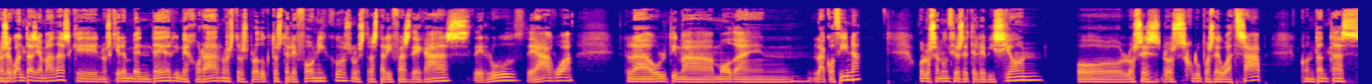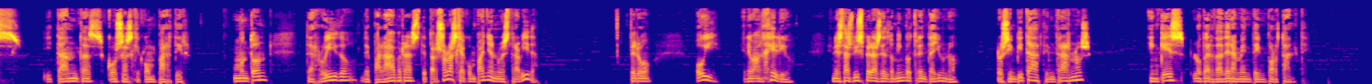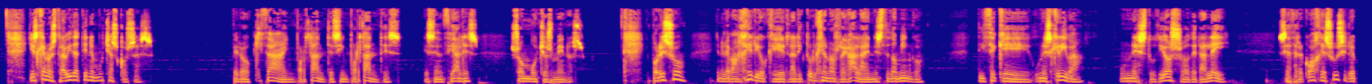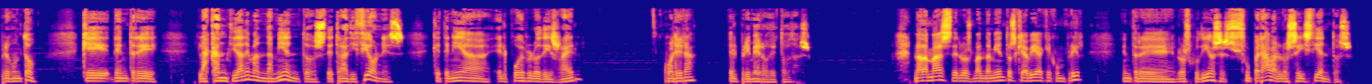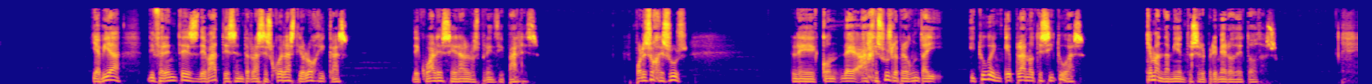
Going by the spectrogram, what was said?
No sé cuántas llamadas que nos quieren vender y mejorar nuestros productos telefónicos, nuestras tarifas de gas, de luz, de agua, la última moda en la cocina, o los anuncios de televisión, o los, los grupos de WhatsApp, con tantas y tantas cosas que compartir. Un montón de ruido, de palabras, de personas que acompañan nuestra vida. Pero hoy el Evangelio, en estas vísperas del domingo 31, nos invita a centrarnos en qué es lo verdaderamente importante. Y es que nuestra vida tiene muchas cosas, pero quizá importantes, importantes, esenciales, son muchos menos. Y por eso en el Evangelio que la liturgia nos regala en este domingo, dice que un escriba, un estudioso de la ley, se acercó a Jesús y le preguntó que de entre la cantidad de mandamientos, de tradiciones que tenía el pueblo de Israel, ¿cuál era el primero de todos? Nada más de los mandamientos que había que cumplir entre los judíos superaban los 600. Y había diferentes debates entre las escuelas teológicas de cuáles eran los principales. Por eso Jesús le, a Jesús le pregunta, ¿y, ¿y tú en qué plano te sitúas? ¿Qué mandamiento es el primero de todos?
